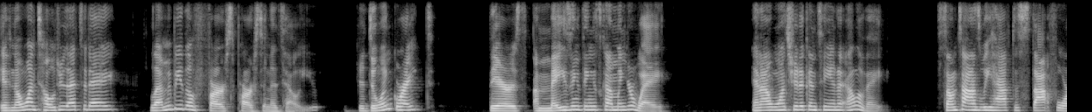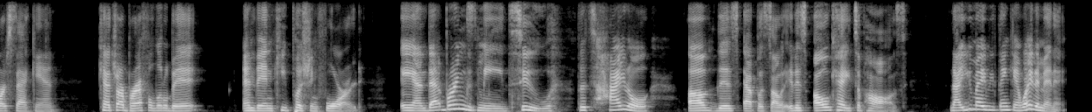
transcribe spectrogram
If no one told you that today, let me be the first person to tell you you're doing great. There's amazing things coming your way. And I want you to continue to elevate. Sometimes we have to stop for a second, catch our breath a little bit, and then keep pushing forward. And that brings me to the title of this episode. It is okay to pause. Now, you may be thinking, wait a minute,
